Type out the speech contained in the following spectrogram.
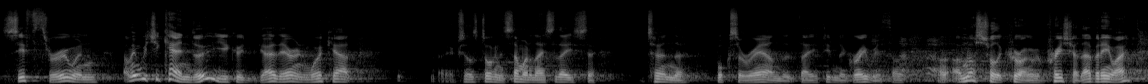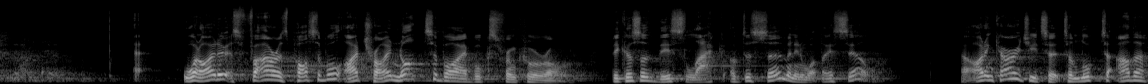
sift through. And I mean, which you can do. You could go there and work out. Actually, I was talking to someone and they said they used to turn the books around that they didn't agree with. I'm not sure that Koorong would appreciate that, but anyway. What I do, as far as possible, I try not to buy books from Koorong because of this lack of discernment in what they sell. Uh, I'd encourage you to, to look to other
